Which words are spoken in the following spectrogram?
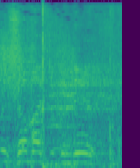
only so much you can do.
